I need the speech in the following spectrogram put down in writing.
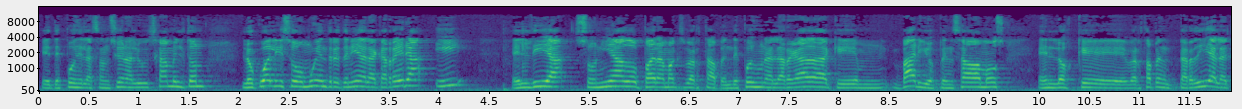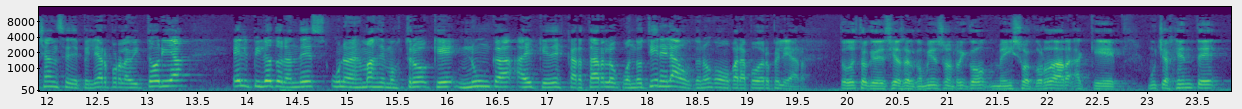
eh, después de la sanción a Lewis Hamilton, lo cual hizo muy entretenida la carrera y el día soñado para Max Verstappen, después de una largada que mm, varios pensábamos en los que Verstappen perdía la chance de pelear por la victoria. El piloto holandés una vez más demostró que nunca hay que descartarlo cuando tiene el auto, ¿no? Como para poder pelear. Todo esto que decías al comienzo, Enrico, me hizo acordar a que mucha gente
